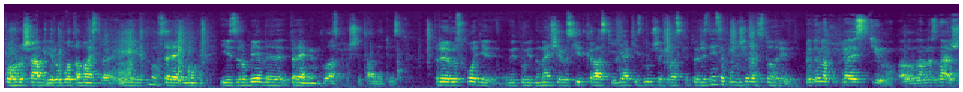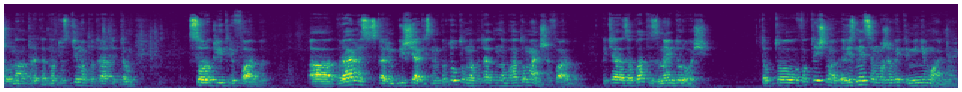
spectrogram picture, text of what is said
по грошам і робота майстра, і ну, в середньому, і зробили преміум клас, просчитали. Тобто, при розході, відповідно, менший розхід краски, якість лучше краски, то різниця вийшла 100 гривень. Людина купляє стіну, але вона не знає, що вона, наприклад, на ту стіну потратить там 40 літрів фарби. А в реальності, скажімо, більш якісним продуктом вона потратить набагато менше фарби, хоча заплатить за неї дорожче. Тобто, фактично, різниця може вийти мінімальною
